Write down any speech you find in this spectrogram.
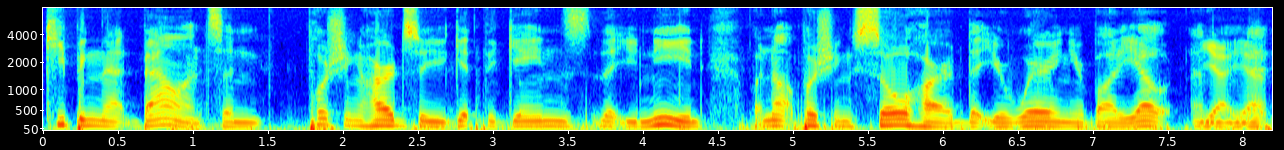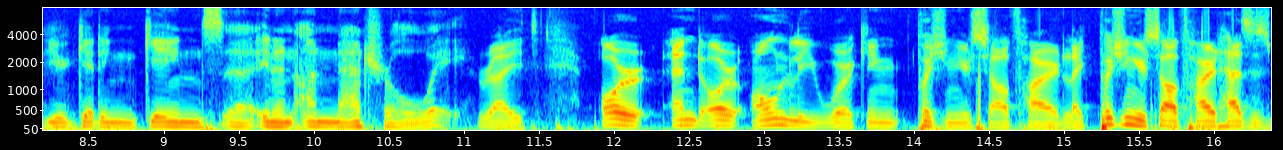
keeping that balance and pushing hard so you get the gains that you need, but not pushing so hard that you're wearing your body out and Yeah, yeah. that you're getting gains uh, in an unnatural way. right or and or only working pushing yourself hard like pushing yourself hard has its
